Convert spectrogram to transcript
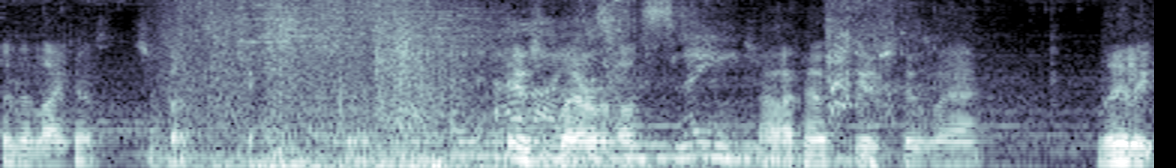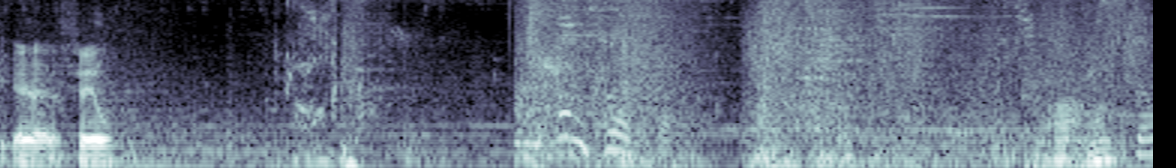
didn't like it, so, but yeah, so, An He was a player a lot. so I've no excuse to uh, really uh, fail. Still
